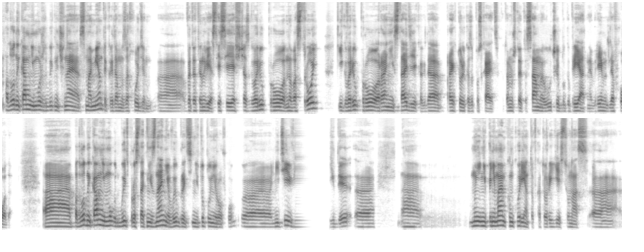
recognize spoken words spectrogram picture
А, подводные камни может быть, начиная с момента, когда мы заходим в этот инвест. Если я сейчас говорю про новострой и говорю про ранние стадии, когда проект только запускается, потому что это самое лучшее и благоприятное время для входа. подводные камни могут быть просто от незнания выбрать не ту планировку, не те виды, мы не понимаем конкурентов, которые есть у нас а,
